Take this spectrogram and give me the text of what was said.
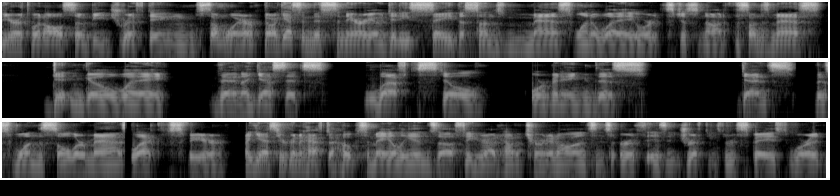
The Earth would also be drifting somewhere. Though I guess in this scenario, did he say the sun's mass went away, or it's just not? If the sun's mass didn't go away, then I guess it's left still orbiting this dense, this one solar mass black sphere. I guess you're going to have to hope some aliens uh, figure out how to turn it on since Earth isn't drifting through space where it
